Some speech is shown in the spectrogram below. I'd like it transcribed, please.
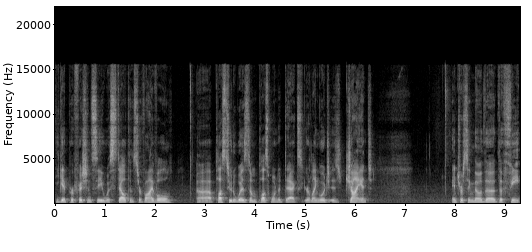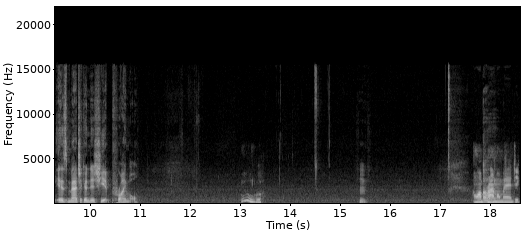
You get proficiency with stealth and survival. Uh, plus two to wisdom, plus one to dex. Your language is giant. Interesting though, the the feat is magic initiate primal. Ooh. I want Um, primal magic.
